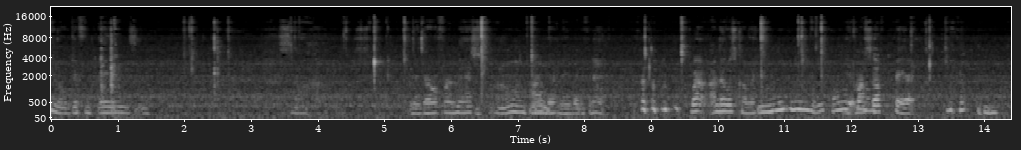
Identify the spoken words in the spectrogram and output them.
you know different things. And so, and a girlfriend mess. I'm mhm. definitely ready for that. but I know it's coming. Mhm, it's gonna Get myself prepared.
